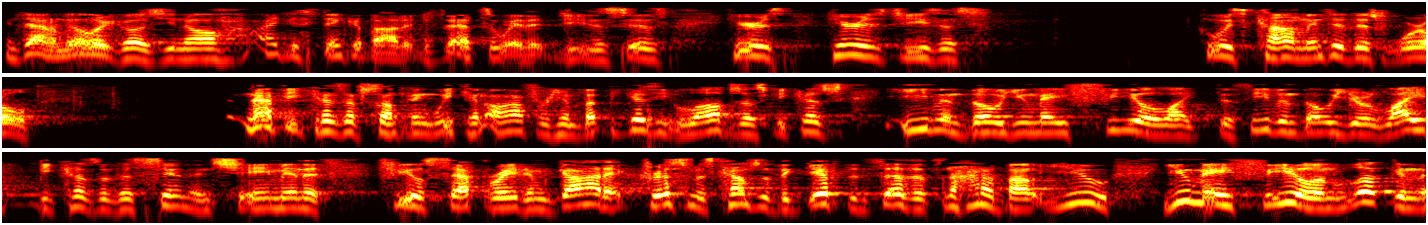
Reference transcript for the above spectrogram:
And Donald Miller goes, you know, I just think about it. If that's the way that Jesus is, here's, here is Jesus who has come into this world not because of something we can offer him, but because he loves us, because even though you may feel like this, even though your life, because of the sin and shame in it, feels separated from God at Christmas comes with a gift and says it's not about you. You may feel and look and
